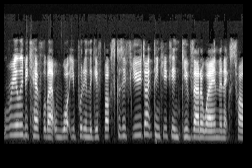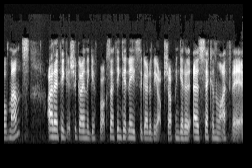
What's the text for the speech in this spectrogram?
really be careful about what you put in the gift box because if you don't think you can give that away in the next 12 months, I don't think it should go in the gift box. I think it needs to go to the op shop and get a, a second life there.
